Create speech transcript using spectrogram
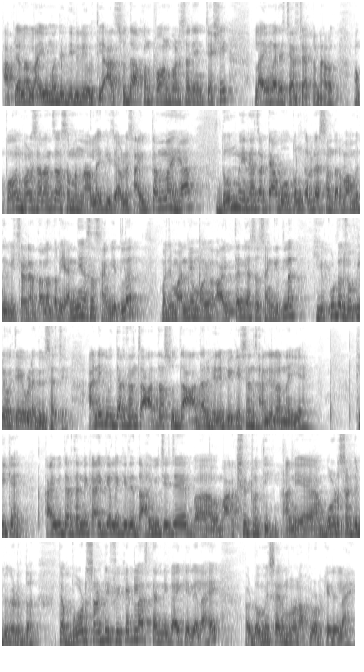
आपल्याला लाईव्हमध्ये दिलेली होती. आजसुद्धा आपण पवन भट सर यांच्याशी लाईव्हमध्ये चर्चा करणार आहोत. मग पवन भड सरांचं असं म्हणणं आलं की ज्यावेळेस आयुक्तांना ह्या दोन महिन्याचा टॅब ओपन करण्यासंदर्भामध्ये विचारण्यात आलं तर यांनी असं सांगितलं म्हणजे मान्य मय- आयुक्तांनी असं सांगितलं की हे कुठं झोपले होते एवढ्या दिवसाचे? अनेक विद्यार्थ्यांचा सुद्धा आधार व्हेरिफिकेशन झालेलं नाही आहे ठीक आहे? काही विद्यार्थ्यांनी काय केलं की ते दहावीचे जे मार्कशीट होती आणि बोर्ड सर्टिफिकेट होतं त्या बोर्ड सर्टिफिकेटलाच त्यांनी काय केलेलं आहे? डोमिसाईल म्हणून अपलोड केलेलं आहे.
